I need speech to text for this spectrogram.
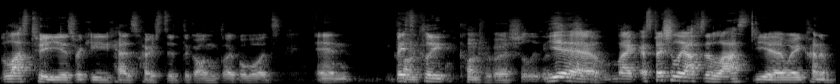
the last two years, Ricky has hosted the Golden Globe Awards, and basically, Controversially. let's yeah, just like especially after the last year where he kind of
